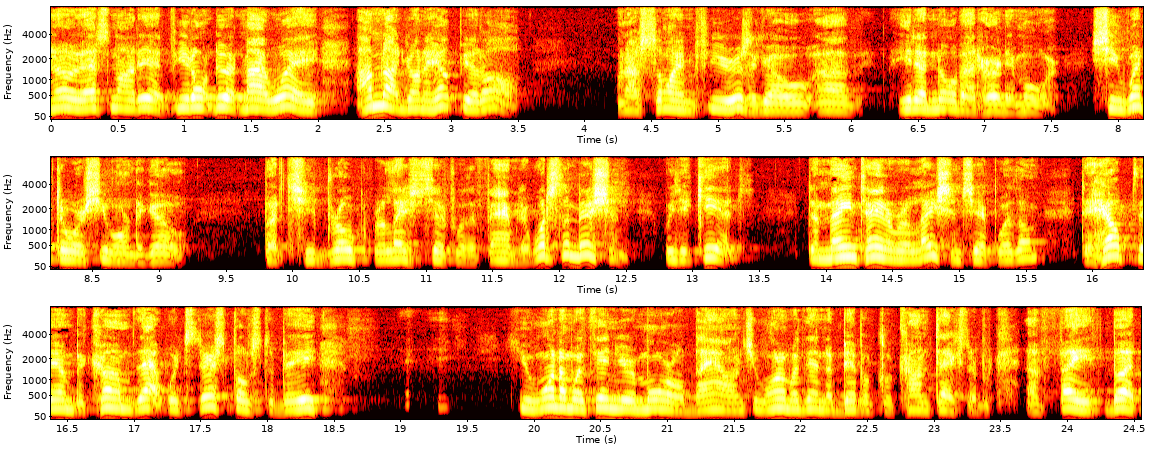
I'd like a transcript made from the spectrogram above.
no, that's not it. If you don't do it my way, I'm not going to help you at all. When I saw him a few years ago, uh, he doesn't know about her anymore. She went to where she wanted to go, but she broke relationships with the family. What's the mission with your kids? To maintain a relationship with them, to help them become that which they're supposed to be. You want them within your moral bounds. You want them within the biblical context of, of faith, but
